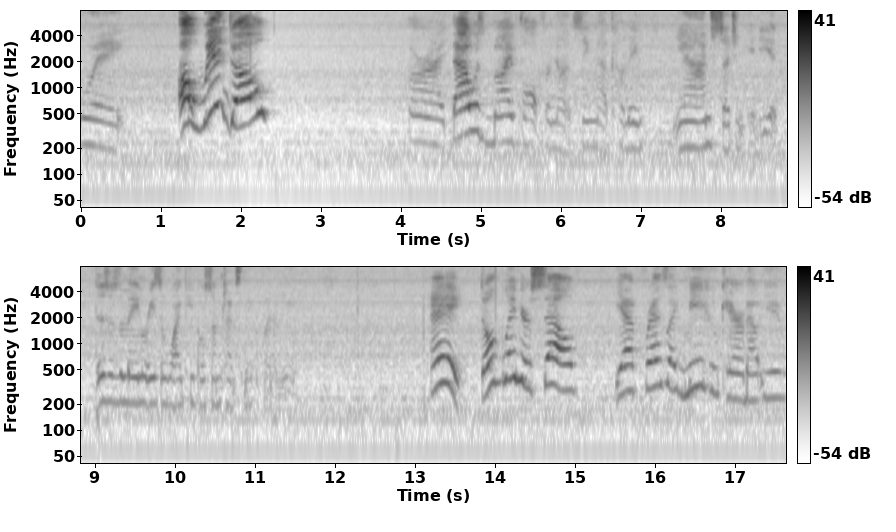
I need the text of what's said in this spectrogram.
Wait. A window? Alright, that was my fault for not seeing that coming. Yeah, I'm such an idiot. This is the main reason why people sometimes make fun of me. Hey, don't blame yourself. You have friends like me who care about you.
